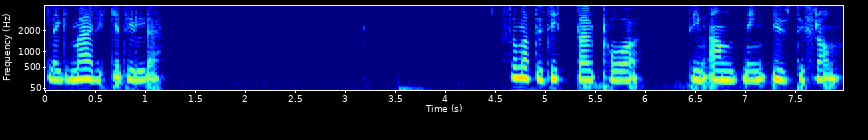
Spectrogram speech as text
Lägg märke till det. Som att du tittar på din andning utifrån.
